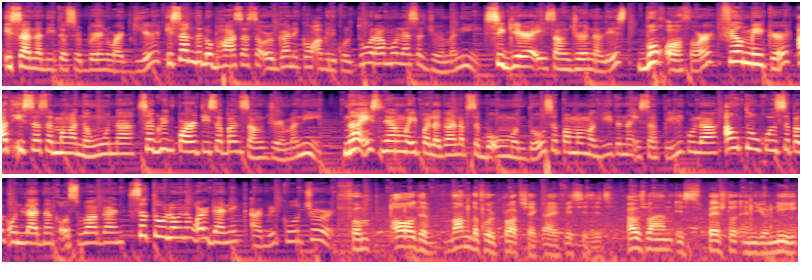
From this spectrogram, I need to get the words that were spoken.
Isa na dito si Bernward Gear, isang dalubhasa sa organikong agrikultura mula sa Germany. Si Gear ay isang journalist, book author, filmmaker, at isa sa mga nanguna sa Green Party sa bansang Germany. Nais niyang maipalaganap sa buong mundo sa pamamagitan ng isang pelikula ang tungkol sa pag-unlad ng kauswagan sa tulong ng organic agriculture. From all the wonderful projects I visited, House is special and unique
